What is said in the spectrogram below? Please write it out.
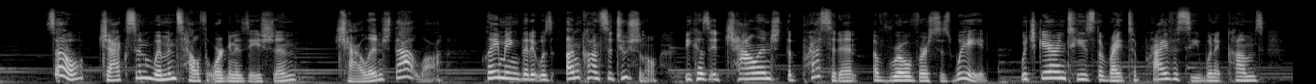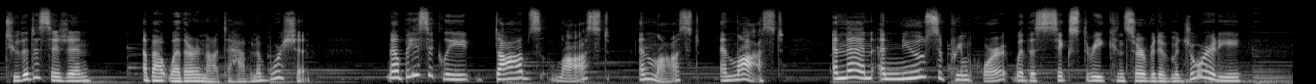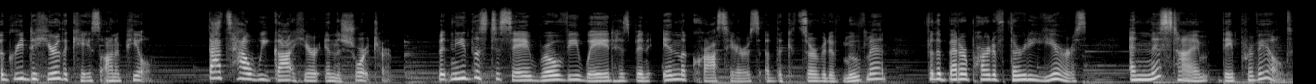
So, Jackson Women's Health Organization challenged that law, claiming that it was unconstitutional because it challenged the precedent of Roe versus Wade, which guarantees the right to privacy when it comes to the decision about whether or not to have an abortion. Now, basically, Dobbs lost and lost and lost. And then a new Supreme Court with a 6 3 conservative majority agreed to hear the case on appeal. That's how we got here in the short term. But needless to say, Roe v. Wade has been in the crosshairs of the conservative movement for the better part of 30 years, and this time they prevailed.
